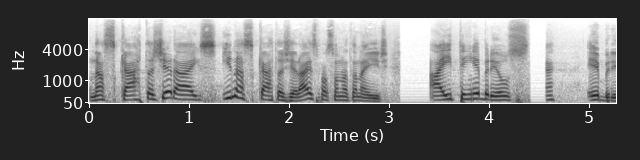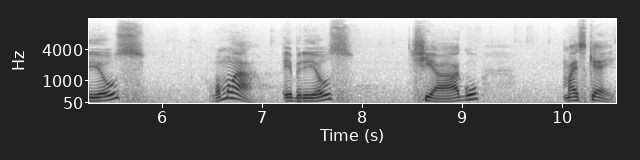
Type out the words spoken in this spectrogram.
nas cartas gerais. E nas cartas gerais, pastor Natanaide, aí tem Hebreus. Né? Hebreus, vamos lá. Hebreus, Tiago, mas quem?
